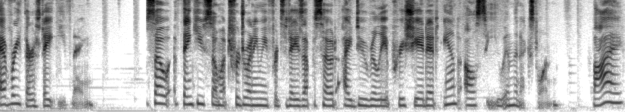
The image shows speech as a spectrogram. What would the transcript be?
every Thursday evening. So, thank you so much for joining me for today's episode. I do really appreciate it, and I'll see you in the next one. Bye.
